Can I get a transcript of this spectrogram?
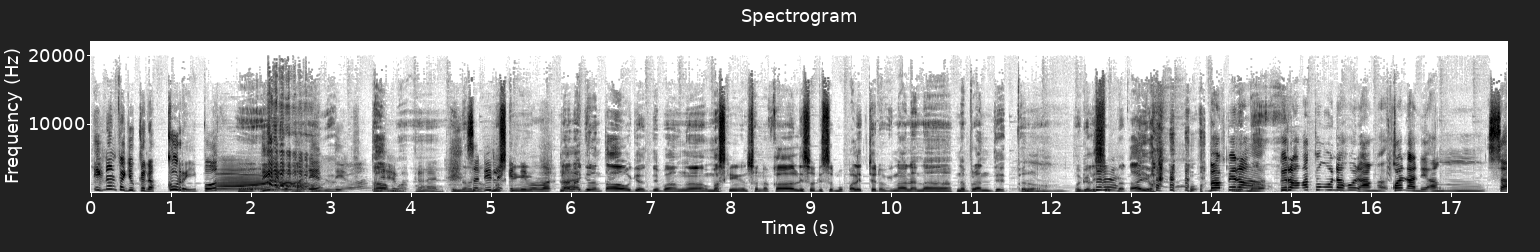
ignon pag yung kana kuripot Oo. dili mo palit di ba Tama. Mo kaan. Inana. sa dili kindi mo makaan. Nana gyud ang tao gyud, di ba? Nga masking unsa nakalisod-lisod mo palit jud og inana na na branded. Pero Mm. Magalisod na kayo. ba pero Ma- pero ang atong unahon ang kuan ani ang sa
